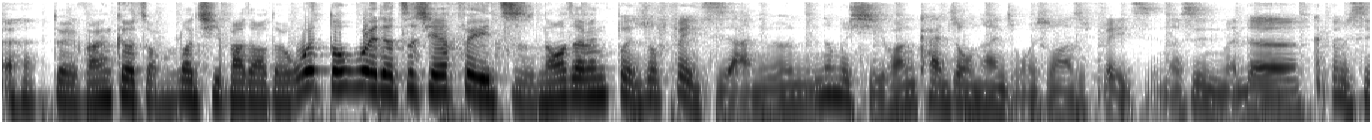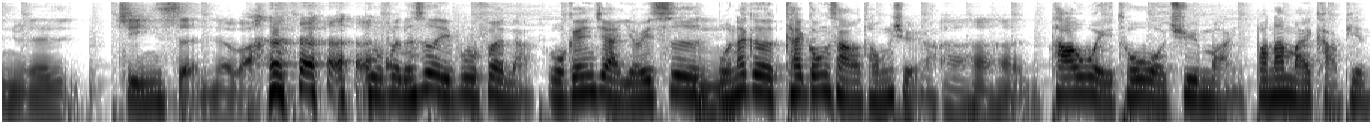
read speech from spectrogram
对，反正各种乱七八糟的，为都为了这些废纸，然后在那边不能说废纸啊，你们那么喜欢看中它，你怎么会说它是废纸呢？是你们的，根本是你们的精神了吧？部分的是一部分呐。我跟你讲，有一次我那个开工厂的同学啊，嗯、他委托我去买，帮他买卡片。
